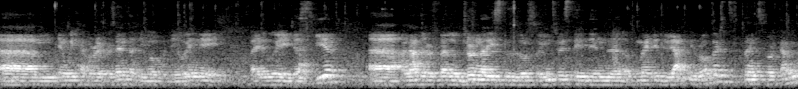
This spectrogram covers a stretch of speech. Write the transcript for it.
Um, and we have a representative of the ONA, by the way, just here. Uh, another fellow journalist who is also interested in augmented reality, Robert. Thanks for coming.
